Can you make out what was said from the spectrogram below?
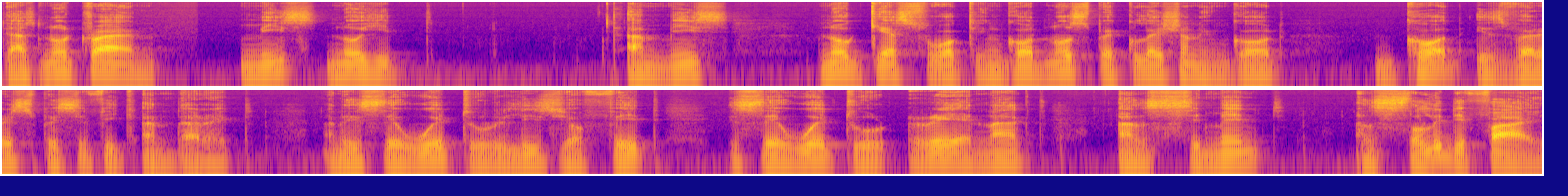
There's no try and miss, no hit and miss, no guesswork in God, no speculation in God. God is very specific and direct. And it's a way to release your faith, it's a way to reenact and cement and solidify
